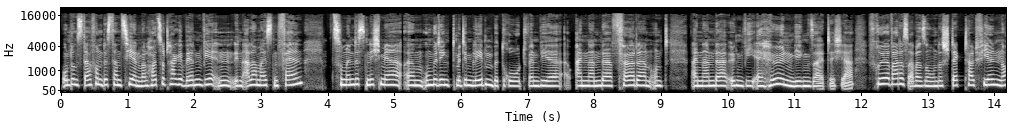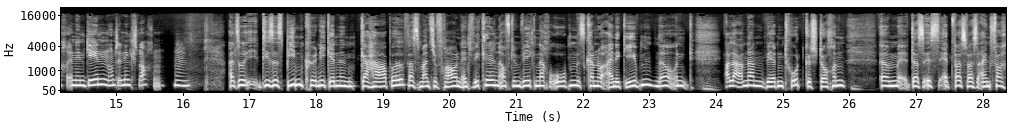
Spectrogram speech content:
und uns davon distanzieren, weil heutzutage werden wir in den allermeisten Fällen zumindest nicht mehr ähm, unbedingt mit dem Leben bedroht, wenn wir einander fördern und einander irgendwie erhöhen gegenseitig. Ja? Früher war das aber so und das steckt halt vielen noch in den Genen und in den Knochen. Hm. Also dieses Bienenköniginnen-Gehabe, was manche Frauen entwickeln auf dem Weg nach oben, es kann nur eine geben ne? und alle anderen werden totgestochen. Ähm, das ist etwas, was einfach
